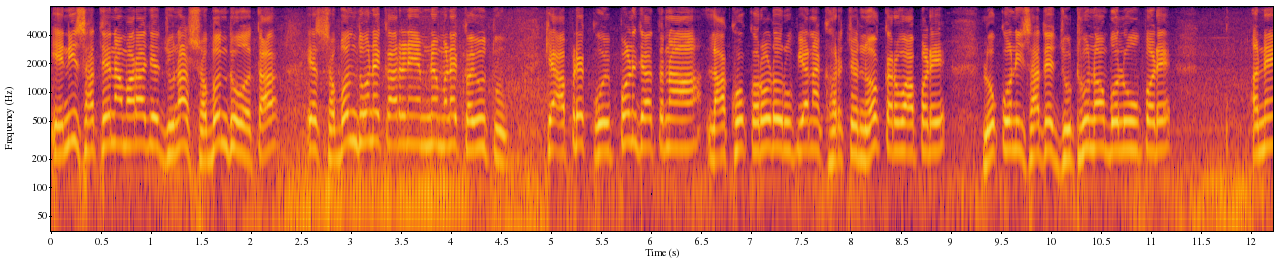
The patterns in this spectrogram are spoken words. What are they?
એની સાથેના મારા જે જૂના સંબંધો હતા, એ સંબંધોને કારણે એમને મને કહ્યું હતું કે આપણે કોઈપણ જાતના લાખો કરોડો રૂપિયાના ખર્ચ ન કરવા પડે, લોકોની સાથે જૂઠું ન બોલવું પડે અને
